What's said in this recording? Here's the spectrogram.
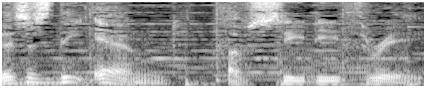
This is the end of CD3.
